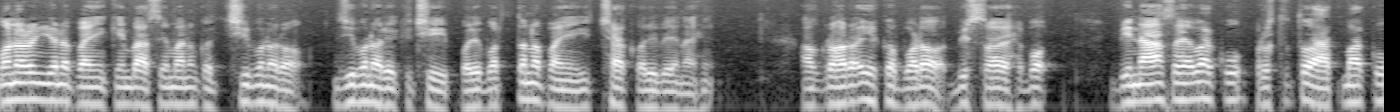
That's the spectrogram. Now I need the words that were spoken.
ମନୋରଞ୍ଜନ ପାଇଁ କିମ୍ବା ସେମାନଙ୍କ ଜୀବନର ଜୀବନରେ କିଛି ପରିବର୍ତ୍ତନ ପାଇଁ ଇଚ୍ଛା କରିବେ ନାହିଁ। ଆଗ୍ରହର ଏକ ବଡ଼ ବିଷୟ ହେବ ବିନାଶ ହେବାକୁ ପ୍ରସ୍ତୁତ ଆତ୍ମାକୁ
